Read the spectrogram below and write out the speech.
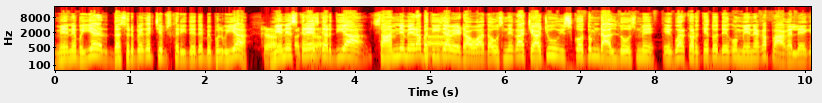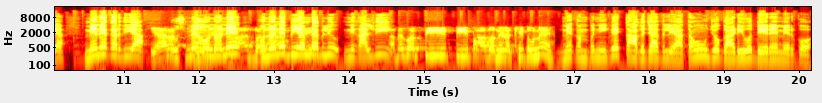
मैंने भैया दस रुपए के चिप्स खरीदे थे विपुल भैया। अच्छा, मैंने स्क्रैच अच्छा। कर दिया। सामने मेरा भतीजा बैठा हुआ था उसने कहा चाचू इसको तुम डाल दो उसमें एक बार करके तो देखो मैंने कहा पागल है क्या? मैंने कर दिया। यार, उसमें उन्होंने उन्होंने बीएमडब्ल्यू निकाल दी। अबे कोई पी पी पा तो नहीं रखी तूने? मैं कंपनी के कागजात ले आता हूँ जो गाड़ी वो दे रहे हैं मेरे को।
